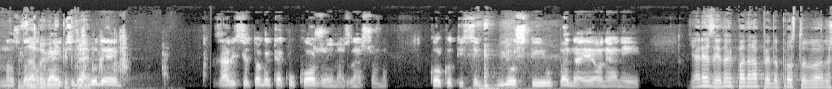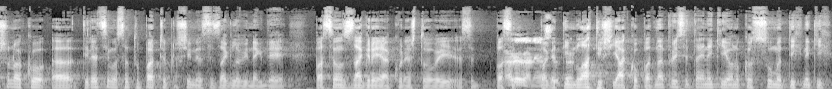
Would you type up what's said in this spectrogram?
No, zabavi nikad će da bude, zavisi od toga kakvu kožu imaš, znaš, ono, koliko ti se ljušti i upada je one, oni, Ja ne znam, jedno mi pada na pamet da prosto, znaš, ono, ako a, ti recimo sad tu parče prašine se zaglavi negde, pa se on zagreje ako nešto, ovaj, se, pa, se, Da, da, da, pa ga ti tako. mlatiš jako, pa napravi se taj neki, ono, kao suma tih nekih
